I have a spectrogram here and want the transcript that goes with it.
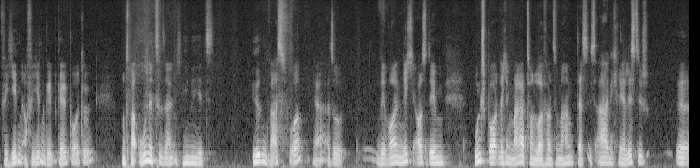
für jeden, auch für jeden Geldbeutel, und zwar ohne zu sagen, ich nehme jetzt irgendwas vor. Ja, also wir wollen nicht aus dem unsportlichen Marathonläufer zu machen. Das ist A, nicht realistisch äh,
